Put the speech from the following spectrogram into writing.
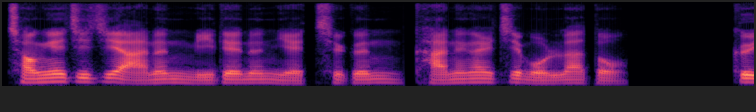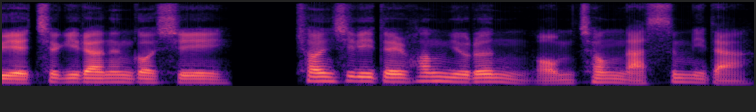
정해지지 않은 미래는 예측은 가능할지 몰라도 그 예측이라는 것이 현실이 될 확률은 엄청 낮습니다.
